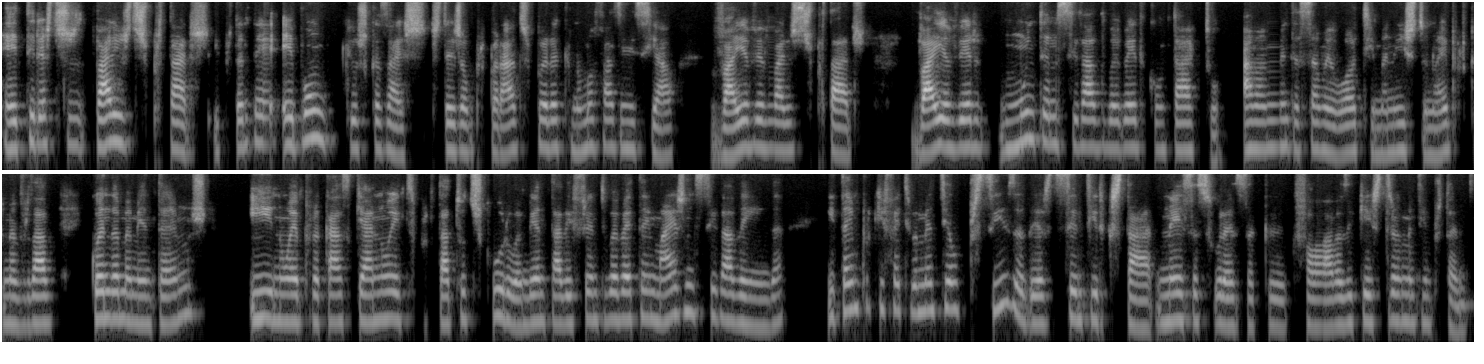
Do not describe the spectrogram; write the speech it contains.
é ter estes vários despertares. E, portanto, é, é bom que os casais estejam preparados para que, numa fase inicial, vai haver vários despertares, vai haver muita necessidade do bebê de contacto, a amamentação é ótima nisto, não é? Porque na verdade, quando amamentamos, e não é por acaso que à noite, porque está tudo escuro, o ambiente está diferente, o bebê tem mais necessidade ainda, e tem porque efetivamente ele precisa de sentir que está nessa segurança que, que falavas e que é extremamente importante.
